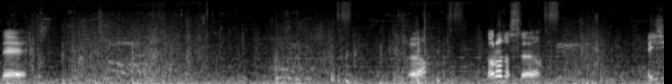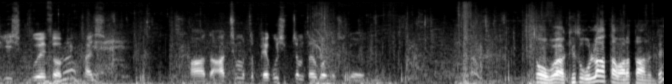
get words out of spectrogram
네. 저요? 떨어졌어요. 129에서 180 아 나 아침부터 150점 떨궈서 지금. 어 뭐야 계속 올라갔다 말았다 하는데?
